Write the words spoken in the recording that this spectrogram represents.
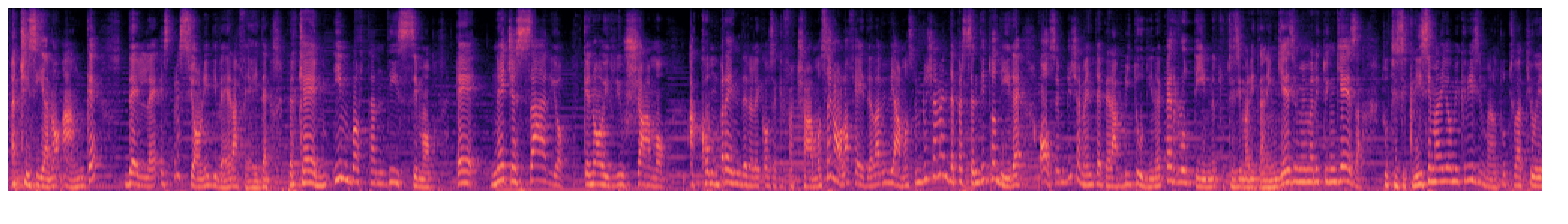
ma ci siano anche delle espressioni di vera fede, perché è importantissimo e necessario che noi riusciamo a comprendere le cose che facciamo, se no la fede la viviamo semplicemente per sentito dire o semplicemente per abitudine, per routine. Tutti si maritano in chiesa, io mi marito in chiesa, tutti si crisimano, io mi crisimano, tutti vattivo i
